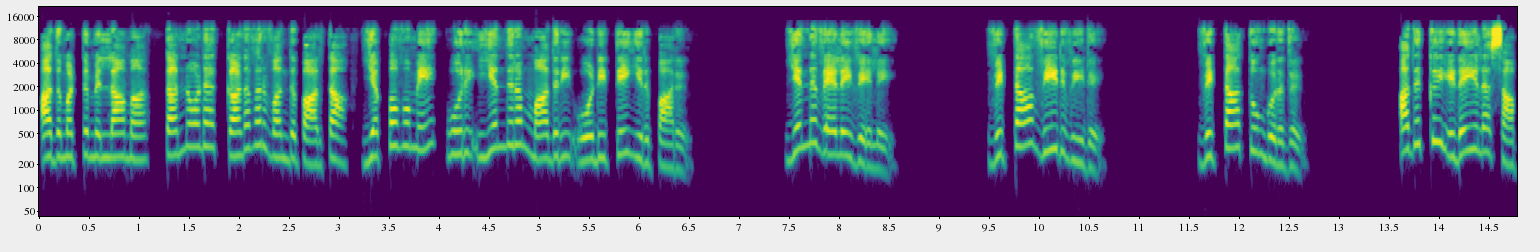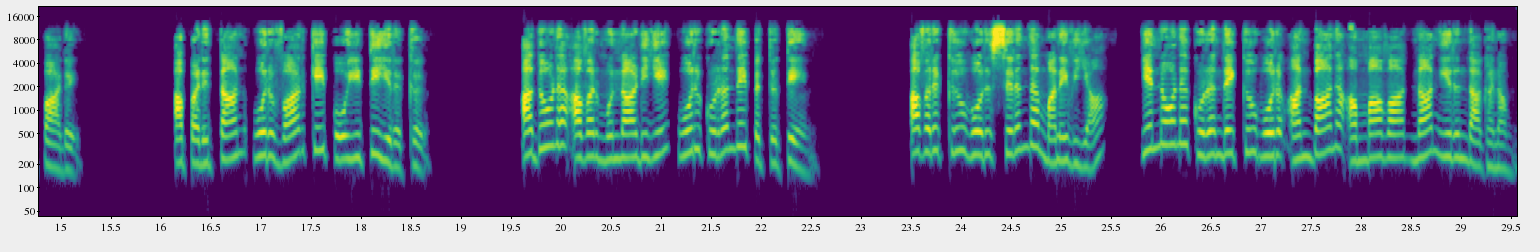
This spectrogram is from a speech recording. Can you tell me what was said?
அது மட்டுமில்லாம தன்னோட கணவர் வந்து பார்த்தா எப்பவுமே ஒரு இயந்திரம் மாதிரி ஓடிட்டே இருப்பாரு. என்ன வேலை வேலை? விட்டா வீடு வீடு. விட்டா தூங்குறது. அதுக்கு இடையில சாப்பாடு. அப்படித்தான் ஒரு வாழ்க்கை போயிட்டு இருக்கு. அதோட அவர் முன்னாடியே ஒரு குழந்தை பெற்றுத்தேன். அவருக்கு ஒரு சிறந்த மனைவியா? என்னோட குழந்தைக்கு ஒரு அன்பான அம்மாவா நான் இருந்தாகணும்.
